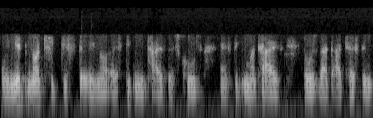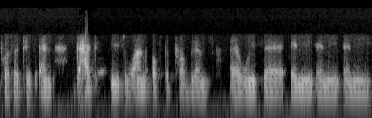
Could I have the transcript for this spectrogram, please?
We need not to you know, uh, stigmatize the schools and stigmatize those that are testing positive. And that is one of the problems uh, with uh, any any any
